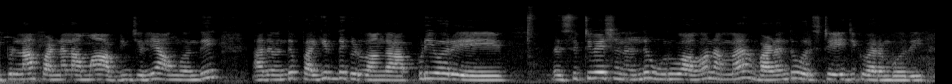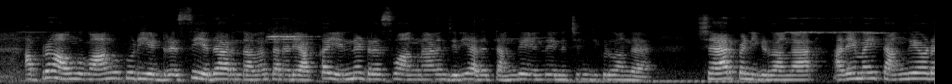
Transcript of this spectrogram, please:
இப்படிலாம் பண்ணலாமா அப்படின்னு சொல்லி அவங்க வந்து அதை வந்து பகிர்ந்துக்கிடுவாங்க. அப்படி ஒரு சுச்சுவேஷன் வந்து உருவாகும். நம்ம வளர்ந்து ஒரு ஸ்டேஜுக்கு வரும்போது. அப்புறம் அவங்க வாங்கக்கூடிய ட்ரெஸ் எதாக இருந்தாலும் தன்னுடைய அக்கா என்ன ட்ரெஸ் வாங்கினாலும் சரி அதை தங்கை வந்து என்ன செஞ்சுக்கிடுவாங்க? ஷேர் பண்ணிக்கிடுவாங்க. அதே மாதிரி தங்கையோட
